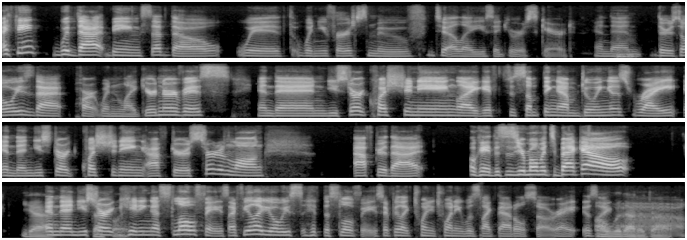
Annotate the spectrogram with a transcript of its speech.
I think with that being said, though, with when you first move to LA, you said you were scared. And then there's always that part when like you're nervous and then you start questioning like if something I'm doing is right. And then you start questioning after a certain long after that, okay, this is your moment to back out. yeah And then you start definitely. hitting a slow phase. I feel like you always hit the slow phase. I feel like 2020 was like that also, right? It's Oh, like without a doubt. uh,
